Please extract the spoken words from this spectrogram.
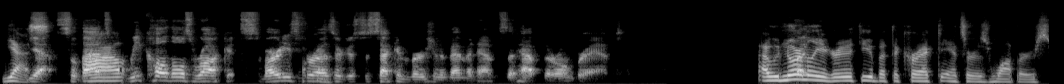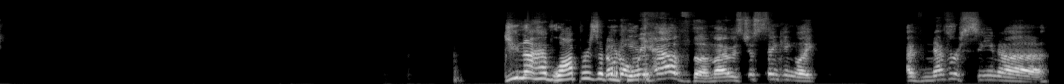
Yes. Yeah, so that's Uh, we call those rockets. Smarties for Okay. us are just a second version of M and M's that have their own brand. I would normally agree with you, but the correct answer is Whoppers. Do you not have Whoppers up No, no, we have them. I was just thinking, like, I've never seen a,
